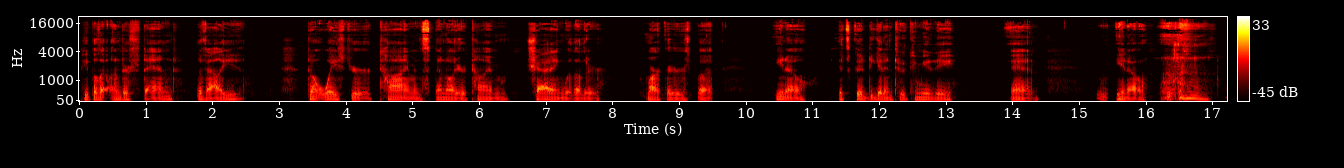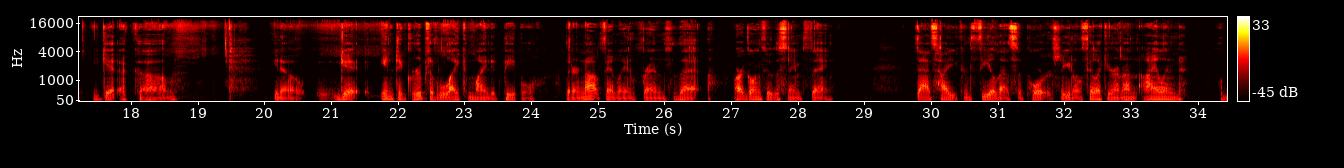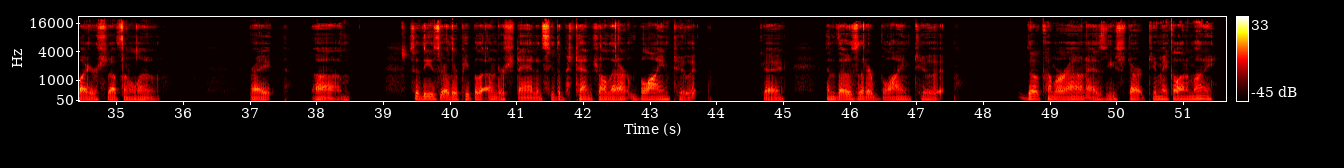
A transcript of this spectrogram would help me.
people that understand the value don't waste your time and spend all your time chatting with other marketers, but you know, it's good to get into a community and you know, get a um, you know, get into groups of like-minded people that are not family and friends that are going through the same thing that's how you can feel that support so you don't feel like you're on an island by yourself and alone right? Um, so these are other people that understand and see the potential that aren't blind to it okay? And those that are blind to it they'll come around as you start to make a lot of money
